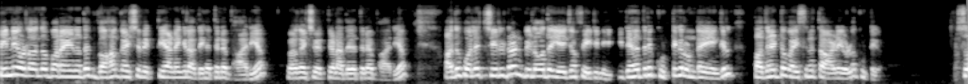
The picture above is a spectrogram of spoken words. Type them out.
പിന്നെയുള്ളതെന്ന് പറയുന്നത് വിവാഹം കഴിച്ച വ്യക്തിയാണെങ്കിൽ അദ്ദേഹത്തിന്റെ ഭാര്യ. വിവാഹം വ്യക്തിയാണ് അദ്ദേഹത്തിന്റെ ഭാര്യ. അതുപോലെ children below the age of eighteen ഇദ്ദേഹത്തിന് കുട്ടികൾ ഉണ്ടെങ്കിൽ പതിനെട്ട് വയസ്സിന് താഴെയുള്ള കുട്ടികൾ. സോ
